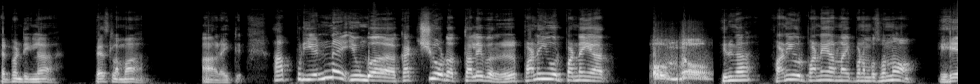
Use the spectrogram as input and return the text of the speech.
கட் பண்ணிட்டீங்களா? பேசலாமா? ஆ ரைட்டு. அப்படி என்ன இவங்க கட்சியோட தலைவர் பனையூர் பண்ணையார்? இருங்க பனையூர் பண்ணையார் இப்போ நம்ம சொன்னோம். ஏ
